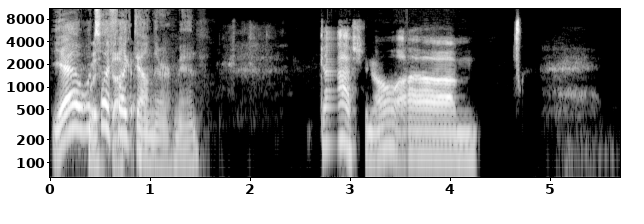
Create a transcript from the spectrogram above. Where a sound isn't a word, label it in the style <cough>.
Yeah, what's life Becca. like down there, man? Gosh, you know, um,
